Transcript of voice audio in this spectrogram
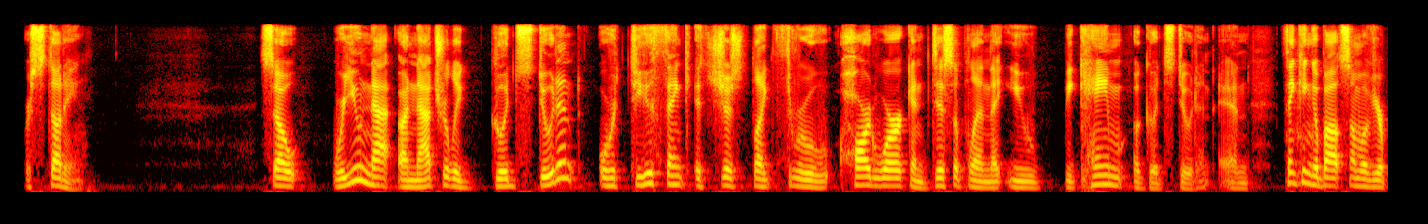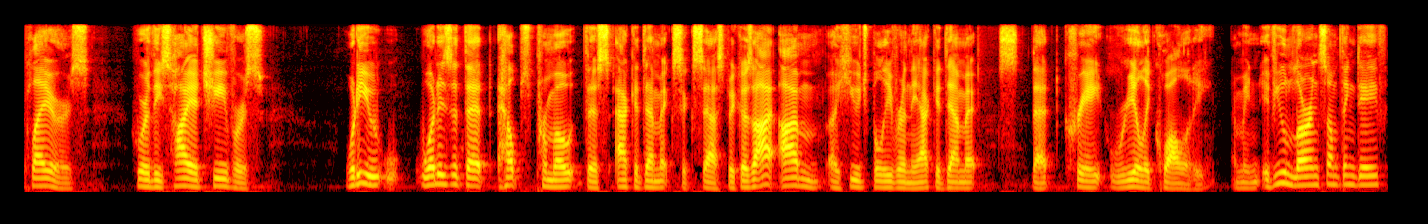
or studying so were you nat- a naturally good student or do you think it's just like through hard work and discipline that you became a good student and thinking about some of your players who are these high achievers what do you what is it that helps promote this academic success because I, i'm a huge believer in the academics that create real equality i mean if you learn something dave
